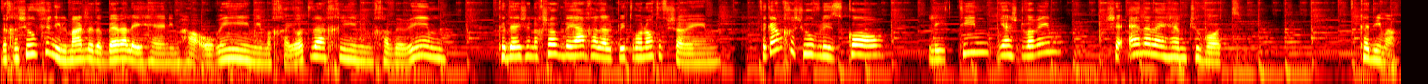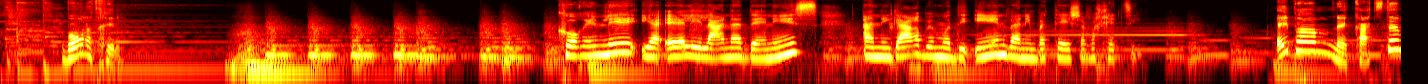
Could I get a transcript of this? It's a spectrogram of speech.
וחשוב שנלמד לדבר עליהן עם ההורים, עם אחיות ואחים, עם חברים, כדי שנחשוב ביחד על פתרונות אפשריים. וגם חשוב לזכור, לעתים יש דברים שאין עליהם תשובות. קדימה, בואו נתחיל. קוראים לי יעל אילנה דניס, אני גרה במודיעין ואני בת תשע וחצי. אי פעם נעקצתם?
